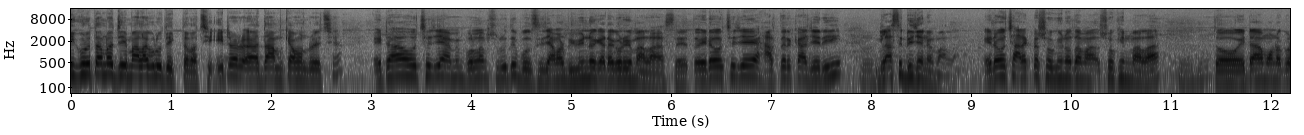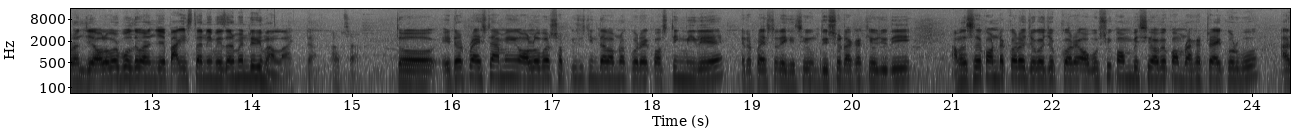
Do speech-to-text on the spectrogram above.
এইগুলোতে আমরা যে মালাগুলো দেখতে পাচ্ছি এটার দাম কেমন রয়েছে? এটা হচ্ছে যে আমি বললাম শুরুতেই বলছি যে আমার বিভিন্ন ক্যাটাগরির মালা আছে। তো এটা হচ্ছে যে হাতের কাজেরই গ্লাসের ডিজাইনের মালা। এটা হচ্ছে আরেকটা শৌখিনতা শৌখিন মালা। তো এটা মনে করেন যে অল ওভার বলতে পারেন যে পাকিস্তানি মেজারমেন্টেরই মালা একটা। আচ্ছা। তো এটার প্রাইসটা আমি অল ওভার সব কিছু চিন্তা ভাবনা করে কস্টিং মিলিয়ে এটার প্রাইসটা রেখেছি। দুশো টাকা কেউ যদি আমাদের সাথে কন্ট্যাক্ট করে যোগাযোগ করে অবশ্যই কম বেশি হবে কম রাখার ট্রাই করব। আর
